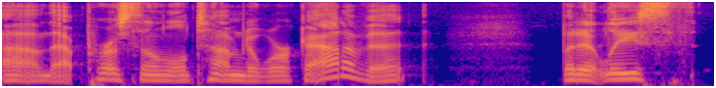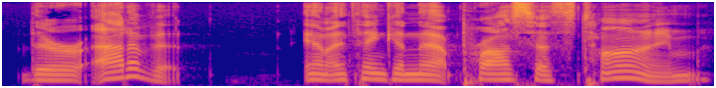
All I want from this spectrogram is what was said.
uh, that person a little time to work out of it, but at least they're out of it and I think in that process time,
